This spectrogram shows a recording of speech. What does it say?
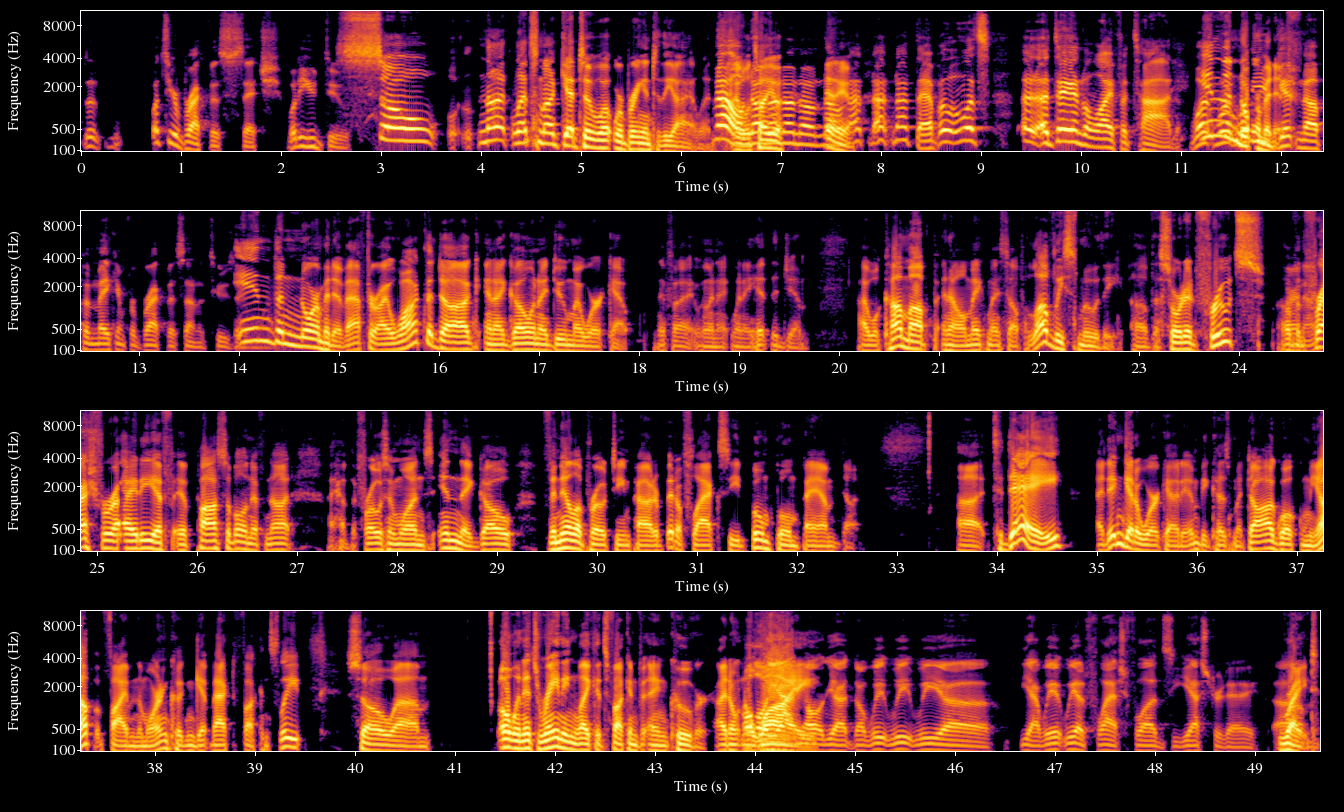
What's your breakfast sitch? What do you do? so not let's not get to what we're bringing to the island. No, no, tell no, you no, no, no, yeah. not, not not that. But let's a, a day in the life of Todd. What, In what, the what are you normative. getting up and making for breakfast on a Tuesday? in the normative after I walk the dog and I go and I do my workout. If I when I when I hit the gym, I will come up and I will make myself a lovely smoothie of assorted fruits of Very the nice. fresh variety, if if possible, and if not, I have the frozen ones. In they go: vanilla protein powder, bit of flaxseed, boom, boom, bam, done. Uh, today, I didn't get a workout in because my dog woke me up at five in the morning, couldn't get back to fucking sleep. So, um, oh, and it's raining like it's fucking Vancouver. I don't know oh why. yeah, no, yeah, no. We we we uh yeah we we had flash floods yesterday. Um, Right.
